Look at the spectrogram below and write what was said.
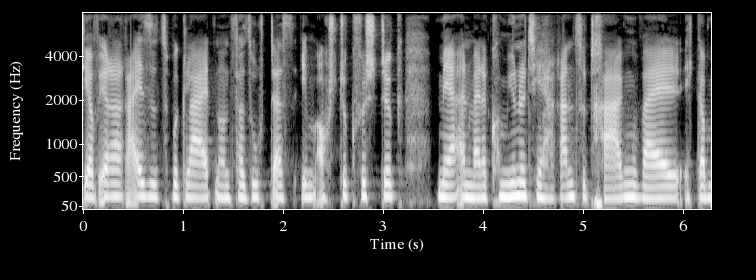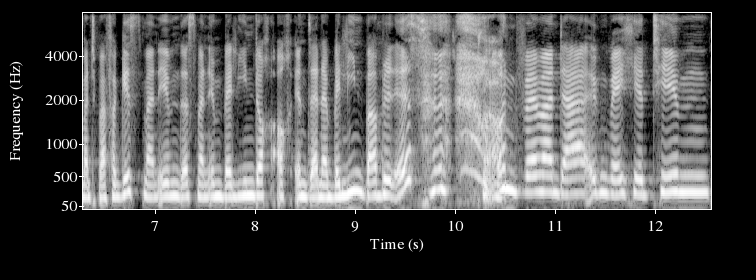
die auf ihrer Reise zu begleiten und versucht das eben auch Stück für Stück mehr an meine Community heranzutragen, weil ich glaube, manchmal vergisst man eben, dass man in Berlin doch auch in seiner Berlin Berlin-Bubble ist. Klar. Und wenn man da irgendwelche Themen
